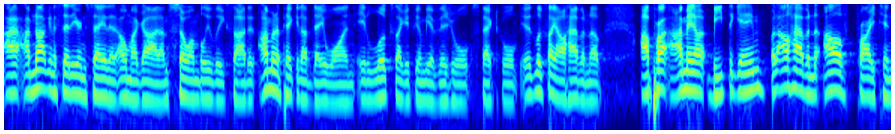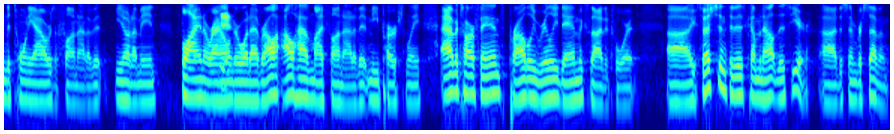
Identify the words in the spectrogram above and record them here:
I I'm not gonna sit here and say that. Oh my god, I'm so unbelievably excited. I'm gonna pick it up day one. It looks like it's gonna be a visual spectacle. It looks like I'll have enough. I'll probably I may not beat the game, but I'll have an I'll have probably 10 to 20 hours of fun out of it. You know what I mean? Flying around Yeah. or whatever. I'll I'll have my fun out of it. Me personally, Avatar fans probably really damn excited for it, uh, especially since it is coming out this year, uh, December 7th.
